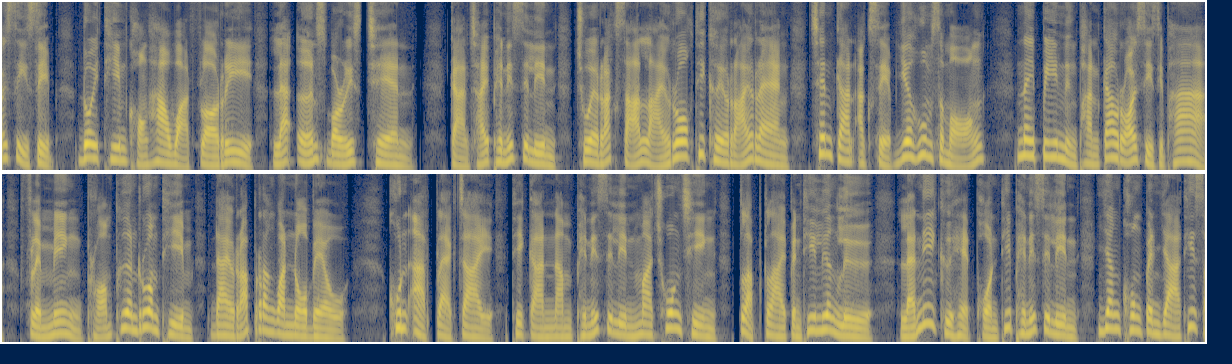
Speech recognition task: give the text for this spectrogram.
1940 โดยทีมของฮาวาร์ดฟลอรีและเอิร์นส์บริสเชนการใช้เพนิซิลินช่วยรักษาหลายโรคที่เคยร้ายแรง เช่นการอักเสบเยื่อหุ้มสมอง ในปี 1945 เฟลมิงพร้อมเพื่อนร่วมทีมได้รับรางวัลโนเบล คุณอาจแปลกใจที่การนำเพนิซิลินมาช่วงชิง กลับกลายเป็นที่เลื่องลือ และนี่คือเหตุผลที่เพนิซิลินยังคงเป็นยาที่ส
